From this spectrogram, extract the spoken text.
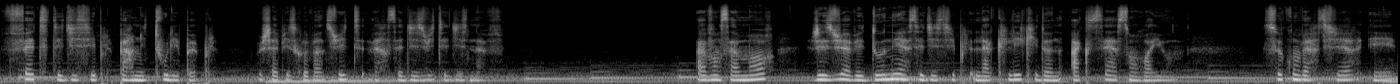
Faites des disciples parmi tous les peuples, au chapitre 28, versets 18 et 19. Avant sa mort, Jésus avait donné à ses disciples la clé qui donne accès à son royaume, se convertir et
